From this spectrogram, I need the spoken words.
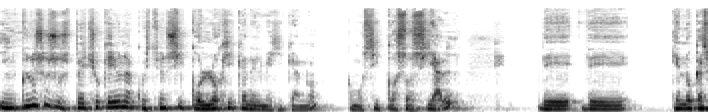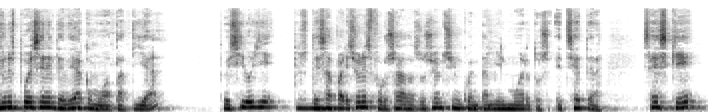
incluso sospecho que hay una cuestión psicológica en el mexicano, como psicosocial, de, que en ocasiones puede ser entendida como apatía, pues decir, oye, pues desapariciones forzadas, 250 mil muertos, etcétera. ¿sabes qué?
